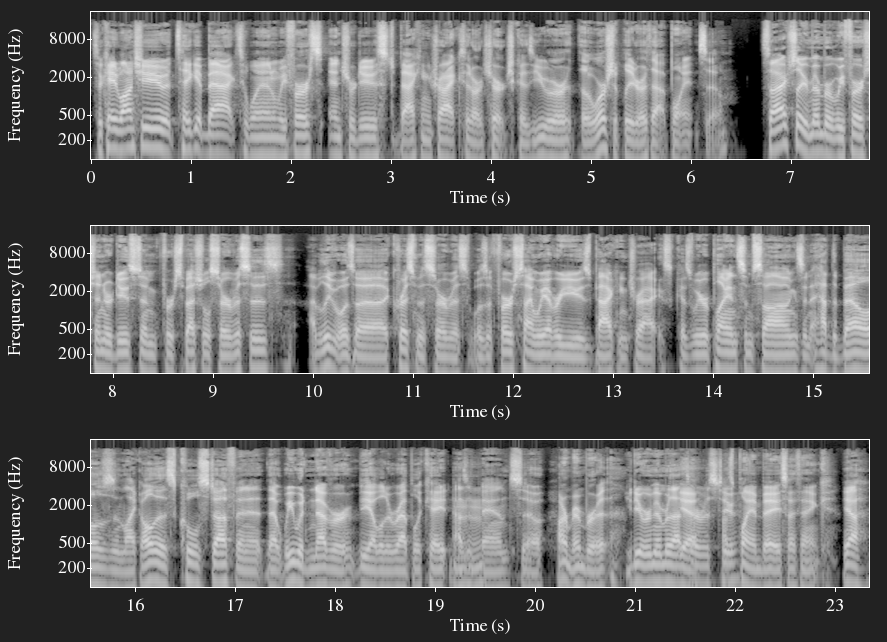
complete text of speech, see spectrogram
So, Cade, why don't you take it back to when we first introduced backing tracks at our church? Because you were the worship leader at that point. So, So I actually remember we first introduced them for special services. I believe it was a Christmas service. Was the first time we ever used backing tracks because we were playing some songs and it had the bells and like all this cool stuff in it that we would never be able to replicate as a mm-hmm. band. So I remember it. you do remember that yeah, service too? I was playing bass, I think. Yeah.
